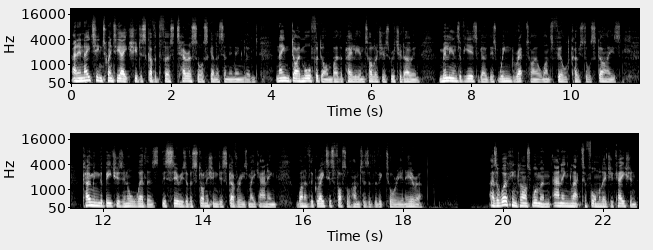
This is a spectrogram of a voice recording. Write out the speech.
And in 1828, she discovered the first pterosaur skeleton in England. Named Dimorphodon by the paleontologist Richard Owen, millions of years ago, this winged reptile once filled coastal skies. Combing the beaches in all weathers, this series of astonishing discoveries make Anning one of the greatest fossil hunters of the Victorian era. As a working class woman, Anning lacked a formal education,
